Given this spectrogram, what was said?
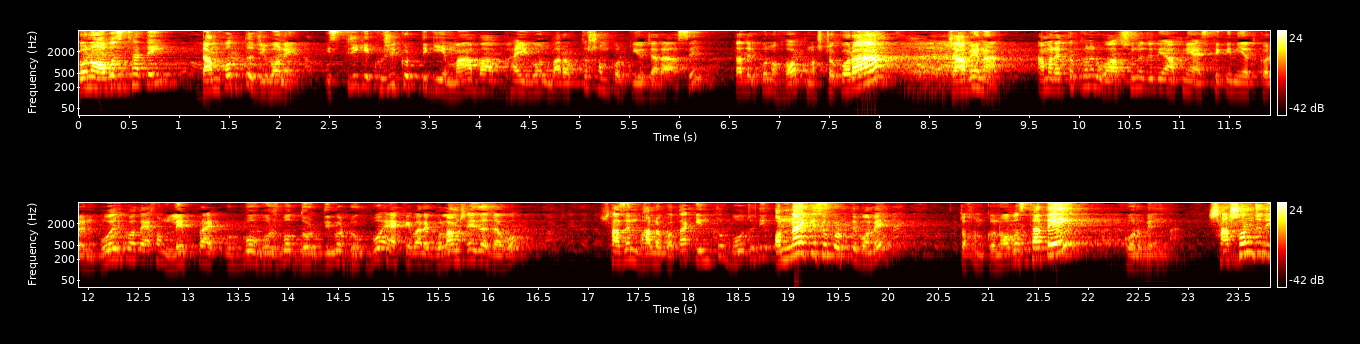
কোন অবস্থাতেই দাম্পত্য জীবনে স্ত্রীকে খুশি করতে গিয়ে মা বাপ ভাই বোন বা রক্ত সম্পর্কীয় যারা আছে, তাদের কোনো হক নষ্ট করা যাবে না। আমার এতক্ষণের ওয়াজ শুনে যদি আপনি আজ থেকে নিয়ত করেন, বইয়ের কথা এখন লেফট রাইট উঠবো, বসবো, দৌড় দিব, ঢুকবো, একেবারে গোলাম সাইজা যাব। সাজেন ভালো কথা, কিন্তু বউ যদি অন্যায় কিছু করতে বলে, তখন কোনো অবস্থাতেই করবেন না। শাসন যদি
